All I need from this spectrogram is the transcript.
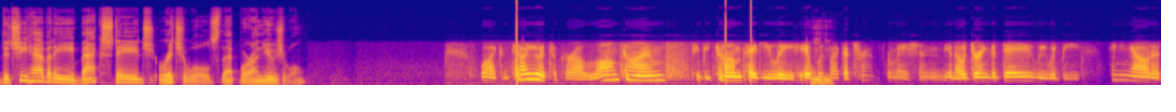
did she have any backstage rituals that were unusual? Well, I can tell you it took her a long time to become Peggy Lee. It was mm-hmm. like a transformation. You know, during the day we would be hanging out at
